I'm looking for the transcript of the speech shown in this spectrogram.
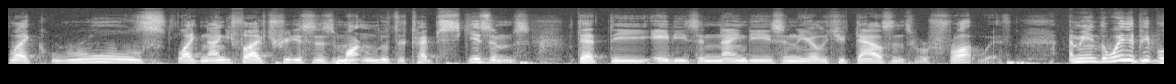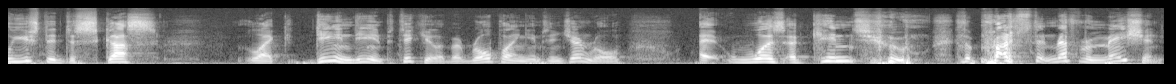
like rules like 95 treatises martin luther type schisms that the 80s and 90s and the early 2000s were fraught with. I mean the way that people used to discuss like d&d in particular but role-playing games in general uh, was akin to the protestant reformation.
